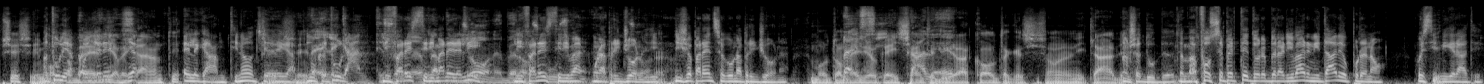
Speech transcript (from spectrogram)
Sì, sì, Ma tu li belli, eleganti. Eleganti, no? Sì, eleganti. sì. Dunque, tu eleganti, li faresti rimanere prigione, lì? Però, li faresti rimanere una prigione, prigione. dice Parenzo che è una prigione. È molto Beh, meglio sì, che i centri tale- di raccolta che ci sono in Italia. Non c'è dubbio. Ma fosse per te dovrebbero arrivare in Italia oppure no? Questi immigrati?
